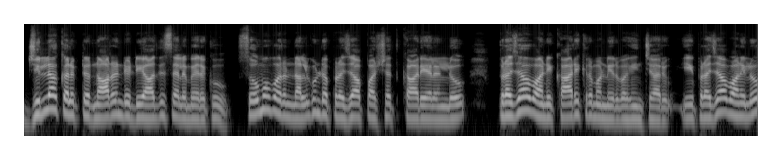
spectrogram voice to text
జిల్లా కలెక్టర్ నారాయణ రెడ్డి ఆదేశాల మేరకు సోమవారం నల్గొండ ప్రజా పరిషత్ కార్యాలయంలో ప్రజావాణి కార్యక్రమం నిర్వహించారు. ఈ ప్రజావాణిలో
